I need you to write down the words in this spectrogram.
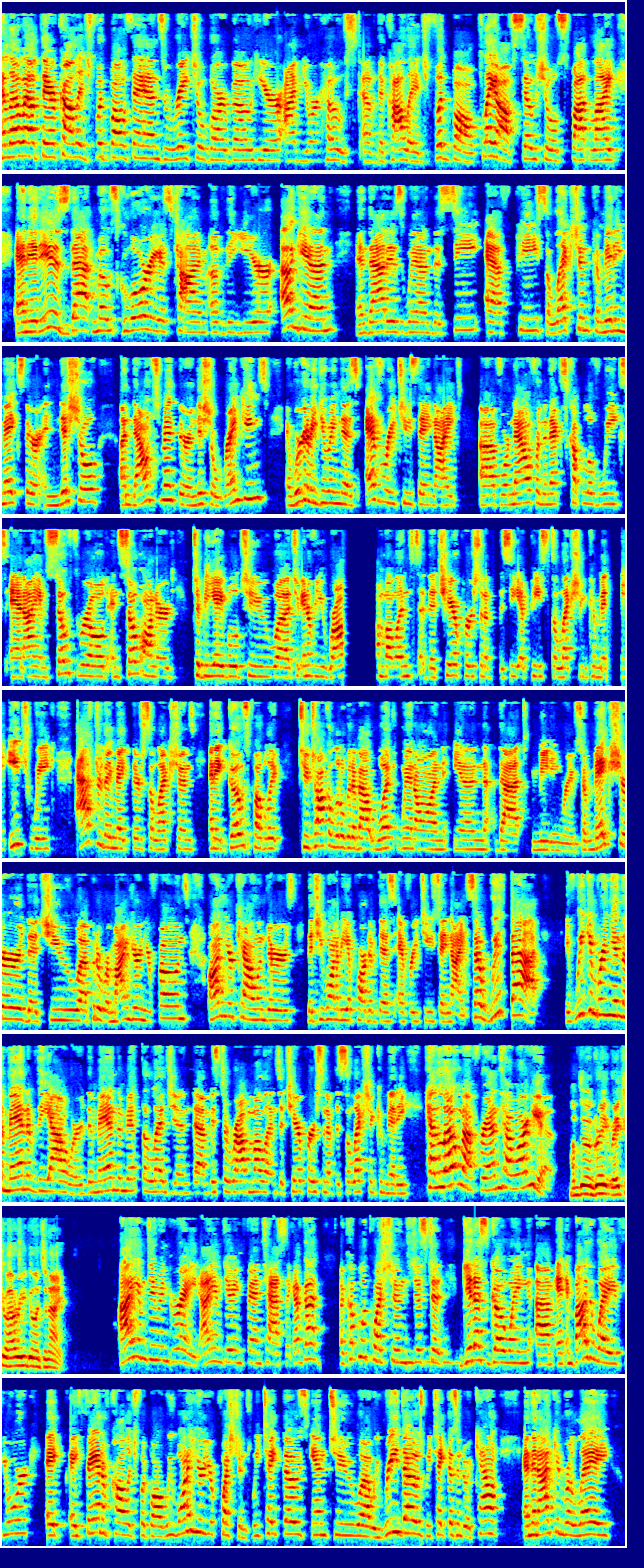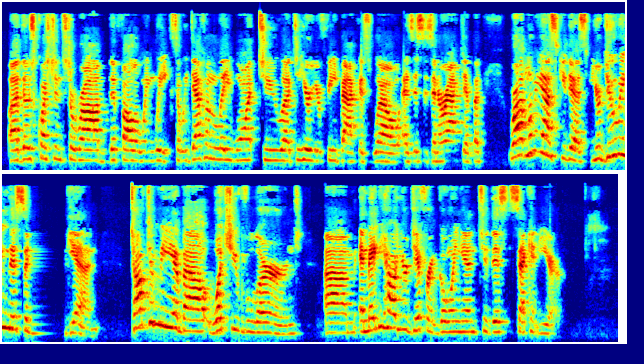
Hello out there, college football fans. Rachel Baribeau here. I'm your host of the College Football Playoff Social Spotlight. And it is that most glorious time of the year again. And that is when the CFP selection committee makes their initial announcement, their initial rankings. And we're going to be doing this every Tuesday night uh, for now for the next couple of weeks. And I am so thrilled and so honored to be able to uh, to interview Rob Mullens, the chairperson of the CFP selection committee, each week after they make their selections and it goes public to talk a little bit about what went on in that meeting room. So make sure that you uh, put a reminder in your phones, on your calendars, that you want to be a part of this every Tuesday night. So with that, if we can bring in the man of the hour, the man, the myth, the legend, uh, Mr. Rob Mullens, the chairperson of the selection committee. Hello, my friends. How are you? I'm doing great. Rachel, how are you doing tonight? I am doing great. I am doing fantastic. I've got a couple of questions just to get us going. Um, and, and by the way, if you're a, a fan of college football, we want to hear your questions. We take those into, uh, we read those, we take those into account, and then I can relay uh, those questions to Rob the following week. So we definitely want to uh, to hear your feedback as well as this is interactive. But Rob, let me ask you this: You're doing this again. Talk to me about what you've learned um, and maybe how you're different going into this second year.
